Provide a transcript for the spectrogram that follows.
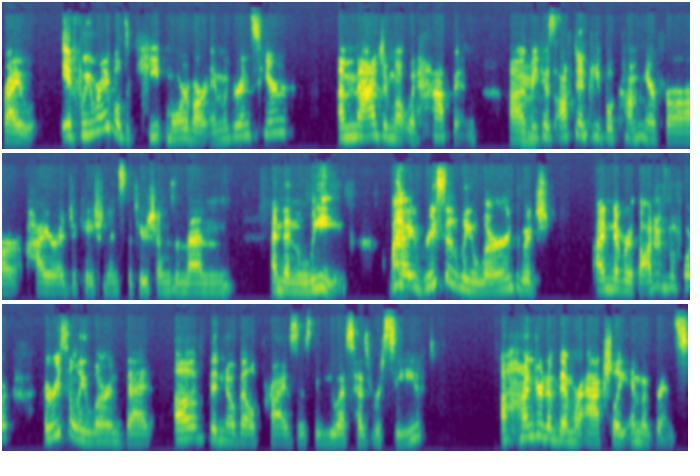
right if we were able to keep more of our immigrants here, imagine what would happen. uh, hmm. because often people come here for our higher education institutions and then and then leave. I recently learned, which I'd never thought of before. I recently learned that of the Nobel prizes the U.S. has received, a hundred of them were actually immigrants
